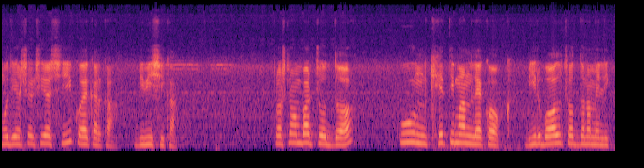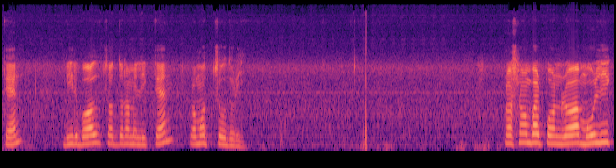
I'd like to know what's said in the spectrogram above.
মদিনাশি কয়েকার কা বিভীষিকা। প্রশ্ন নম্বর চোদ্দ, কোন খ্যাতিমান লেখক বীরবল চোদ্দ নামে লিখতেন? বীরবল চোদ্দ নামে লিখতেন প্রমোদ চৌধুরী। প্রশ্ন নম্বর পনেরো, মৌলিক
